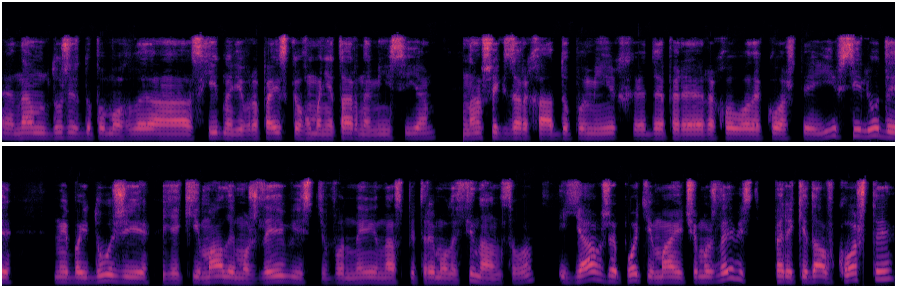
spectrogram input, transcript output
Е, Нам дуже допомогла східноєвропейська гуманітарна місія. Наш екзархат допоміг, е, де перераховували кошти. І всі люди небайдужі, які мали можливість, вони нас підтримували фінансово. І я вже потім, маючи можливість, перекидав кошти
